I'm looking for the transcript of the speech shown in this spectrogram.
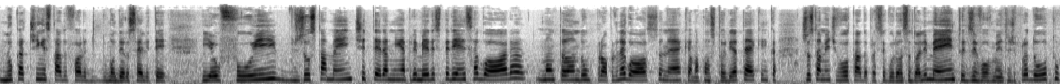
nunca tinha estado fora do modelo CLT e eu fui justamente ter a minha primeira experiência agora montando um próprio negócio, né, que é uma consultoria técnica, justamente voltada para a segurança do alimento e desenvolvimento de produto.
